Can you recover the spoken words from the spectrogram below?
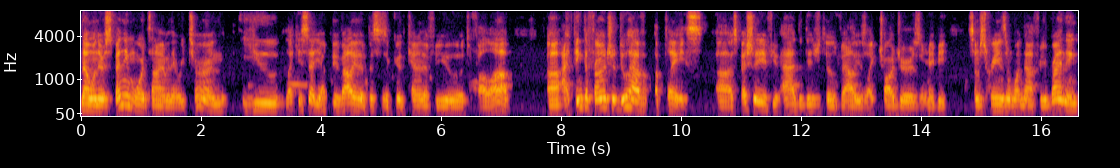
Now, when they're spending more time and they return, you, like you said, you have to evaluate if this is a good candidate for you to follow up. Uh, I think the furniture do have a place, uh, especially if you add the digital values like chargers or maybe some screens and whatnot for your branding.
